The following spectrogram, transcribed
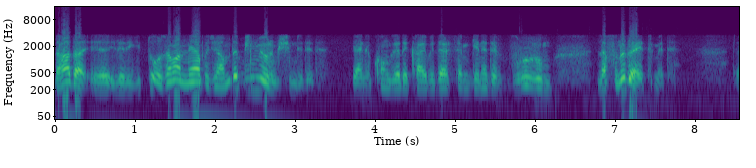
daha da e, ileri gitti. O zaman ne yapacağımı da bilmiyorum şimdi dedi. Yani kongrede kaybedersem gene de vururum lafını da etmedi. E,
